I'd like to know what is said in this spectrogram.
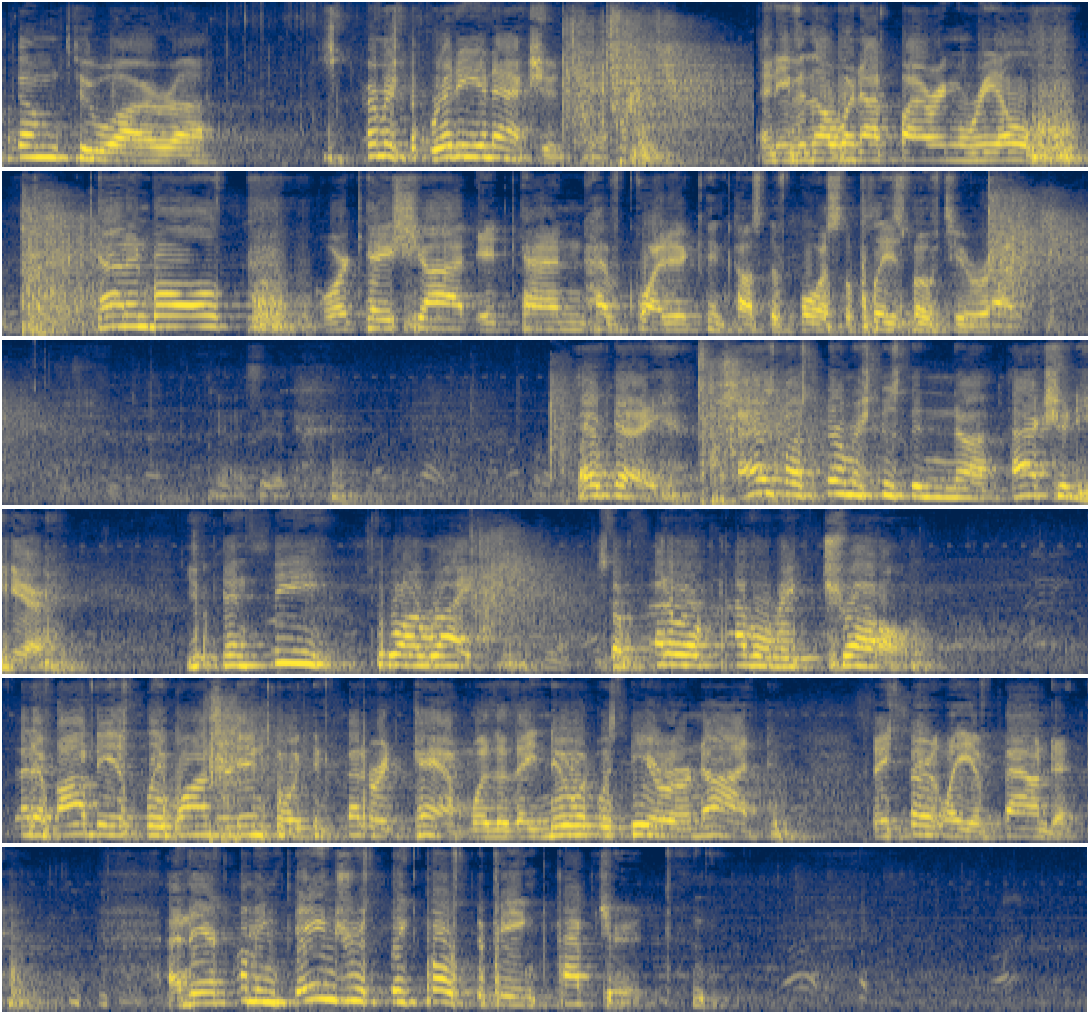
welcome to our uh, skirmish ready in action. And even though we're not firing real cannonballs or case shot, it can have quite a concussive force. So please move to your right. Okay, as our skirmish is in uh, action here, you can see to our right some federal cavalry patrol that have obviously wandered into a Confederate camp. Whether they knew it was here or not, they certainly have found it. And they are coming dangerously close to being captured.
